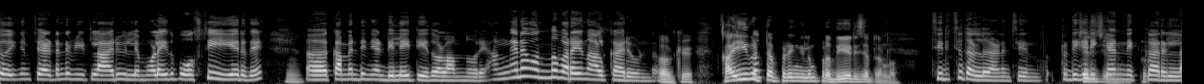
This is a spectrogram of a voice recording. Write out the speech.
ചോദിക്കും ചേട്ടന്റെ വീട്ടിൽ ആരും ഇല്ലേ മോളെ ഇത് പോസ്റ്റ് ചെയ്യരുതേ. കമന്റ് ഞാൻ ഡിലീറ്റ് ചെയ്തോളാം എന്ന് പറയും. അങ്ങനെ വന്ന് പറയുന്ന ആൾക്കാരും ഉണ്ട്. ഓക്കെ കൈവിട്ടെപ്പോഴെങ്കിലും പ്രതികരിച്ചിട്ടുണ്ടോ? ചിരിച്ചു തള്ളുകയാണ് ചെയ്യുന്നത്. പ്രതികരിക്കാൻ. നിൽക്കാറില്ല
